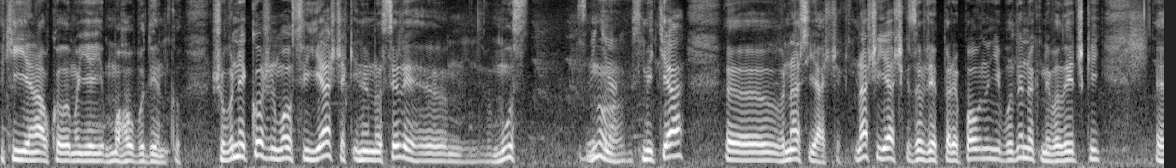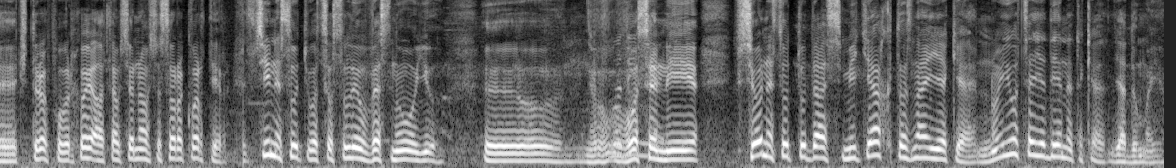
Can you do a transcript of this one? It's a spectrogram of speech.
які є навколо моєї, мого будинку, щоб вони кожен мав свій ящик і не носили е, мус. Сміття, ну, сміття е, в наш ящик. Наші ящики завжди переповнені, будинок невеличкий, е, чотирьохповерховий, але там все на все 40 квартир. Всі несуть, от, особливо весною, е, восени, все несуть туди сміття, хто знає яке. Ну і оце єдине таке, я думаю.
